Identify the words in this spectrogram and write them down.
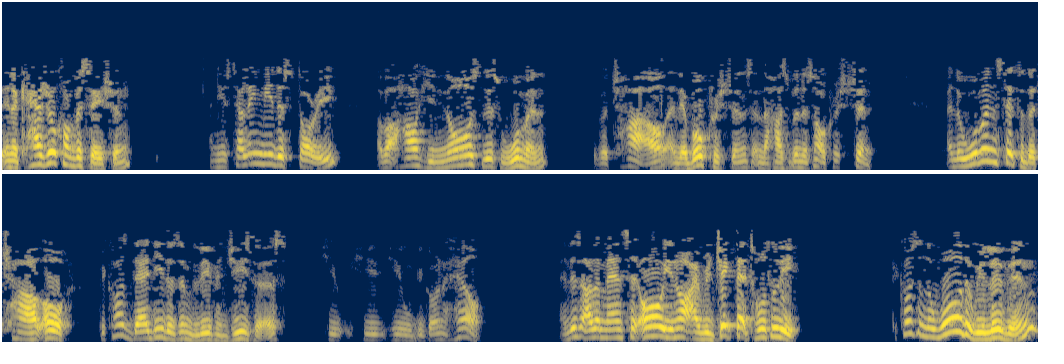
in a casual conversation, and he's telling me this story about how he knows this woman with a child, and they're both Christians, and the husband is not a Christian. And the woman said to the child, oh, because daddy doesn't believe in Jesus, he, he, he will be going to hell. And this other man said, oh, you know, I reject that totally. Because in the world that we live in,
